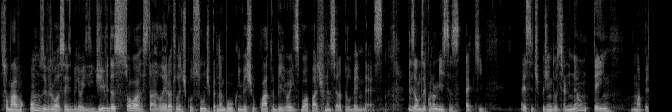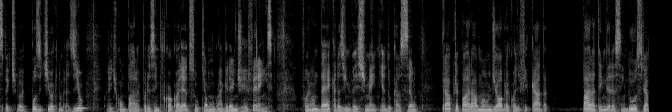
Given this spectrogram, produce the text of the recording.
somavam 11,6 bilhões em dívidas. Só o estaleiro Atlântico Sul de Pernambuco investiu 4 bilhões, boa parte financiada pelo BNDES visão dos economistas é que esse tipo de indústria não tem uma perspectiva positiva aqui no Brasil. Quando a gente compara, por exemplo, com a Coreia do Sul, que é uma grande referência, foram décadas de investimento em educação para preparar a mão de obra qualificada para atender essa indústria.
